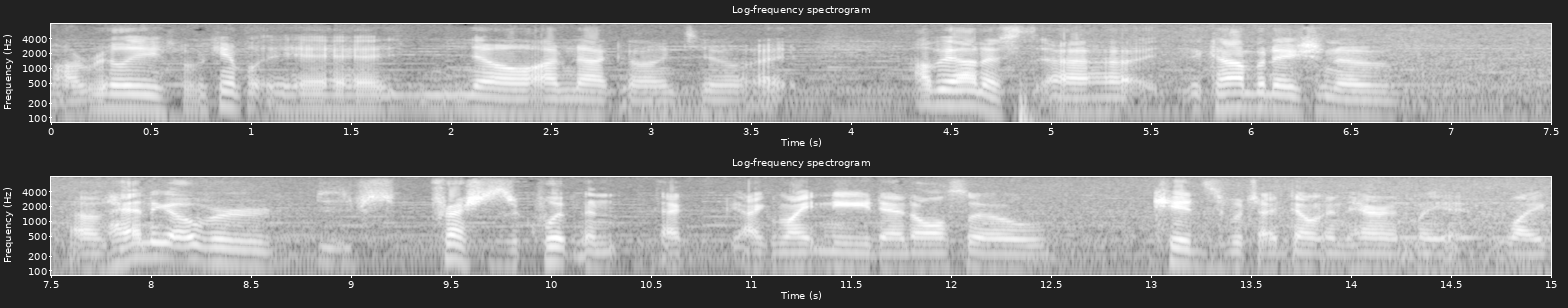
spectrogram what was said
Oh, really? But we can't play. Uh, no, I'm not going to. I, I'll be honest, uh, the combination of of handing over precious equipment that I might need and also kids which I don't inherently like,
